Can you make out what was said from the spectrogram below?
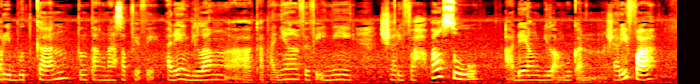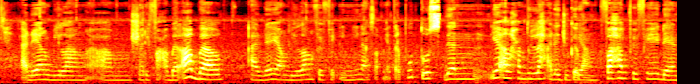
meributkan tentang nasab VV. Ada yang bilang eh, katanya VV ini syarifah palsu, ada yang bilang bukan syarifah, ada yang bilang um, syarifah abal-abal, ada yang bilang VV ini nasabnya terputus dan ya alhamdulillah ada juga yang paham VV dan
